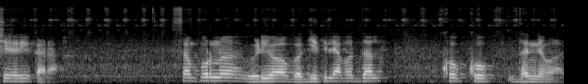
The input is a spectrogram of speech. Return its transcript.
शेअरही करा. संपूर्ण व्हिडिओ बघितल्याबद्दल खूप खूप धन्यवाद.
